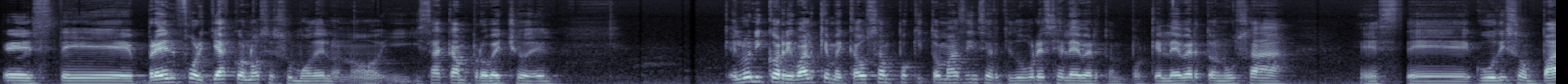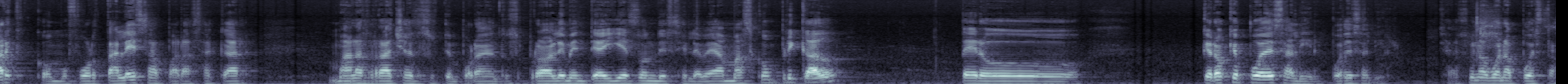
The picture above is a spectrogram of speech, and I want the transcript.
este Brentford ya conoce su modelo, ¿no? Y sacan provecho de él. El único rival que me causa un poquito más de incertidumbre es el Everton, porque el Everton usa este, Goodison Park como fortaleza para sacar malas rachas de su temporada. Entonces probablemente ahí es donde se le vea más complicado. Pero creo que puede salir, puede salir. O sea, es una buena apuesta.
